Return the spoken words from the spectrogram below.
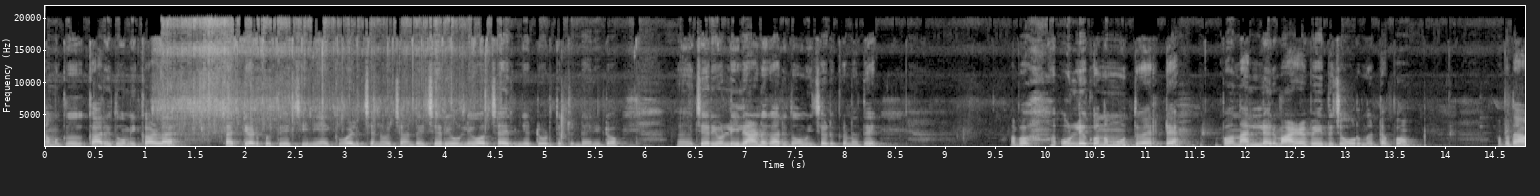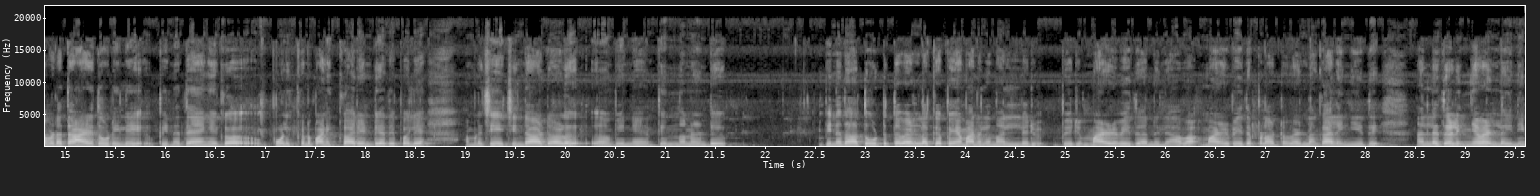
നമുക്ക് കറി തൂമിക്കാനുള്ള ചട്ടി അടുപ്പത്ത് വെച്ച് ഇനി അതിക്ക് വെളിച്ചെണ്ണ വെച്ചാണ്ട് ചെറിയ ഉള്ളി കുറച്ച് അരിഞ്ഞിട്ട് കൊടുത്തിട്ടുണ്ടായിരുന്നു കേട്ടോ ചെറിയ ഉള്ളിയിലാണ് കറി തൂമിച്ചെടുക്കുന്നത് അപ്പോൾ ഉള്ളിയൊക്കെ ഒന്ന് മൂത്ത് വരട്ടെ. അപ്പോൾ നല്ലൊരു മഴ പെയ്ത് ചോർന്നിട്ടപ്പോൾ അപ്പോൾ അത് അവിടെ താഴെ തൊടിയിൽ പിന്നെ തേങ്ങയൊക്കെ പൊളിക്കണ പണിക്കാരുണ്ട്. അതേപോലെ നമ്മളെ ചേച്ചീന്റെ ആടുകൾ പിന്നെ തിന്നണുണ്ട്. പിന്നെ അത് ആ തോട്ടത്തെ വെള്ളമൊക്കെ ഇപ്പോൾ ഞാൻ പറഞ്ഞല്ലോ നല്ലൊരു പെരും മഴ പെയ്ത് പറഞ്ഞില്ല ആ മഴ പെയ്തപ്പോഴാണ് കേട്ടോ വെള്ളം കലങ്ങിയത്. നല്ല തെളിഞ്ഞ വെള്ളം ഇനി.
